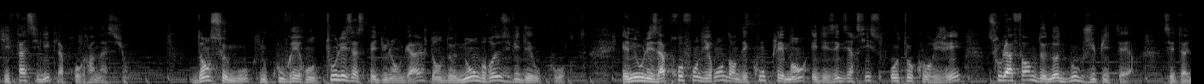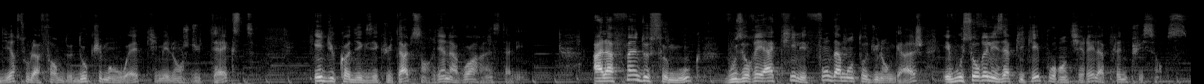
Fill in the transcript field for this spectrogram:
qui facilitent la programmation. Dans ce MOOC, nous couvrirons tous les aspects du langage dans de nombreuses vidéos courtes et nous les approfondirons dans des compléments et des exercices autocorrigés sous la forme de notebook Jupyter, c'est-à-dire sous la forme de documents web qui mélangent du texte et du code exécutable sans rien avoir à installer. À la fin de ce MOOC, vous aurez acquis les fondamentaux du langage et vous saurez les appliquer pour en tirer la pleine puissance.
